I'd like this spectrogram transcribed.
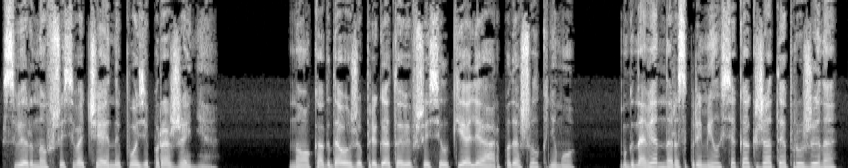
свернувшись в отчаянной позе поражения. Но когда уже приготовивший силки Алиар подошел к нему, мгновенно распрямился, как сжатая пружина —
